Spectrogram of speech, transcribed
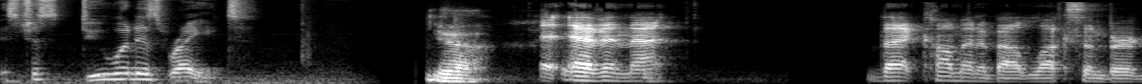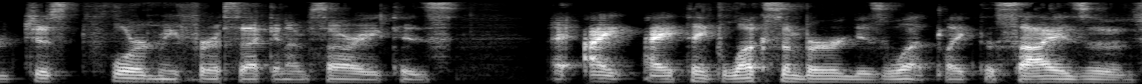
it's just do what is right. Yeah. Evan, that that comment about Luxembourg just floored me for a second. I'm sorry because I, I, I think Luxembourg is what like the size of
